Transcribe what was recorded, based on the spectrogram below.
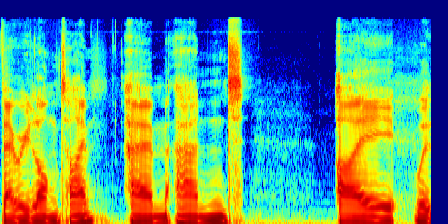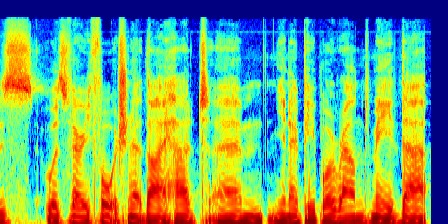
very long time. Um, and I was was very fortunate that I had um, you know people around me that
